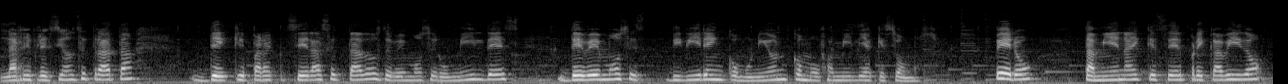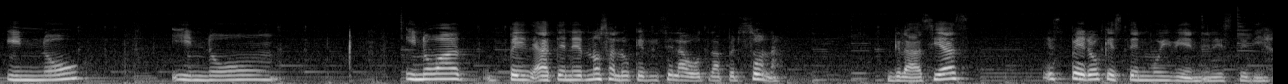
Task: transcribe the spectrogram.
La reflexión se trata de que para ser aceptados debemos ser humildes, debemos vivir en comunión como familia que somos. Pero también hay que ser precavido y no y no y no atenernos a lo que dice la otra persona. Gracias. Espero que estén muy bien en este día.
